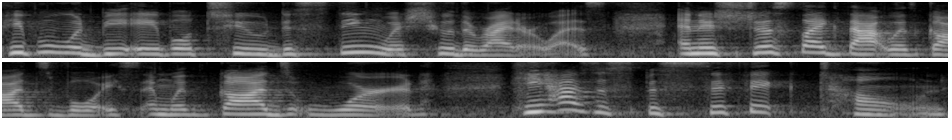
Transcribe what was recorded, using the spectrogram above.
people would be able to distinguish who the writer was. And it's just like that with God's voice and with God's word. He has a specific tone.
